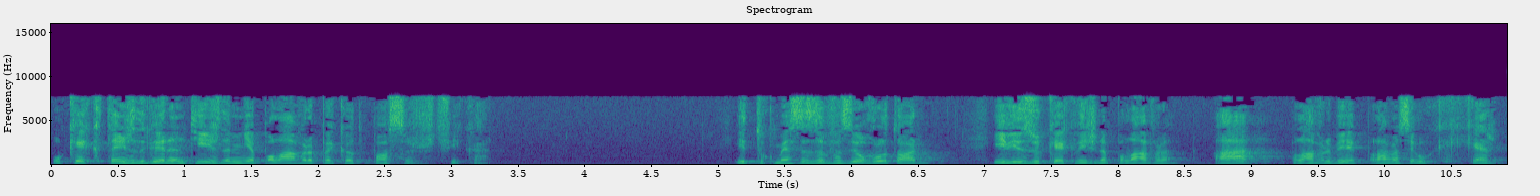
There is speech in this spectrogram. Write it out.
o que é que tens de garantias da minha palavra para que eu te possa justificar. E tu começas a fazer o relatório. E dizes o que é que diz na palavra A, palavra B, palavra C, o que quer,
